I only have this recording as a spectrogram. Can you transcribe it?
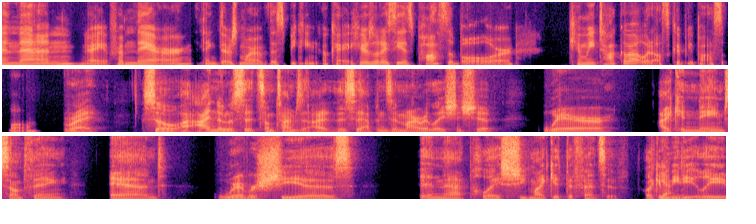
And then, right from there, I think there's more of the speaking, okay, here's what I see as possible, or can we talk about what else could be possible? Right. So I, I notice that sometimes I, this happens in my relationship where I can name something and wherever she is in that place, she might get defensive. Like yeah. immediately,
